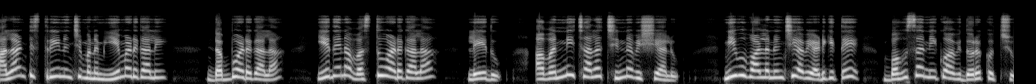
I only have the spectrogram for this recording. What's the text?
అలాంటి స్త్రీ నుంచి మనం ఏమడగాలి డబ్బు అడగాలా? ఏదైనా వస్తువు అడగాలా? లేదు. అవన్నీ చాలా చిన్న విషయాలు. నీవు వాళ్ళ నుంచి అవి అడిగితే బహుశా నీకు అవి దొరకొచ్చు.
